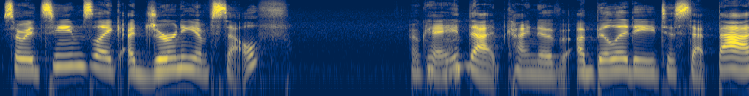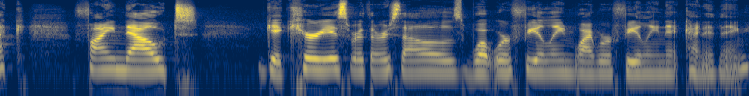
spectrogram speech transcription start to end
So, it seems like a journey of self, okay, mm-hmm. that kind of ability to step back, find out get curious with ourselves, what we're feeling, why we're feeling it, kind of thing.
